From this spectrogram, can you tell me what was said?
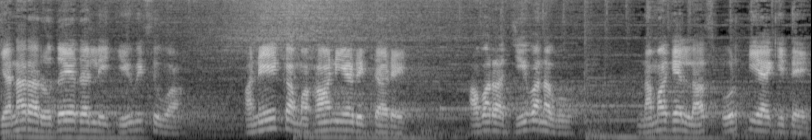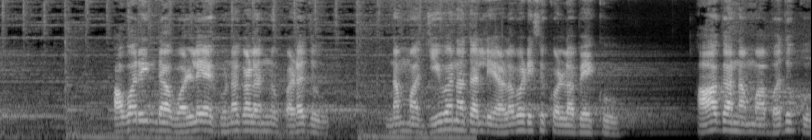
ಜನರ ಹೃದಯದಲ್ಲಿ ಜೀವಿಸುವ ಅನೇಕ ಮಹಾನೀಯರಿದ್ದಾರೆ. ಅವರ ಜೀವನವು ನಮಗೆಲ್ಲ ಸ್ಫೂರ್ತಿಯಾಗಿದೆ. ಅವರಿಂದ ಒಳ್ಳೆಯ ಗುಣಗಳನ್ನು ಪಡೆದು ನಮ್ಮ ಜೀವನದಲ್ಲಿ ಅಳವಡಿಸಿಕೊಳ್ಳಬೇಕು. ಆಗ ನಮ್ಮ ಬದುಕು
